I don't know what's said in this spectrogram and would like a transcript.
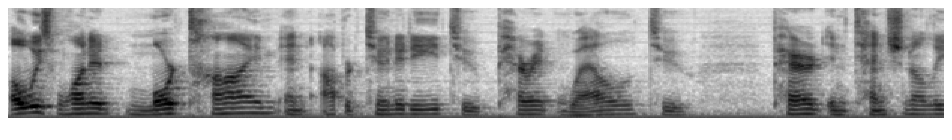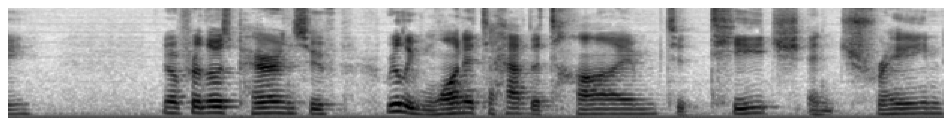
always wanted more time and opportunity to parent well, to parent intentionally, you know, for those parents who've really wanted to have the time to teach and train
